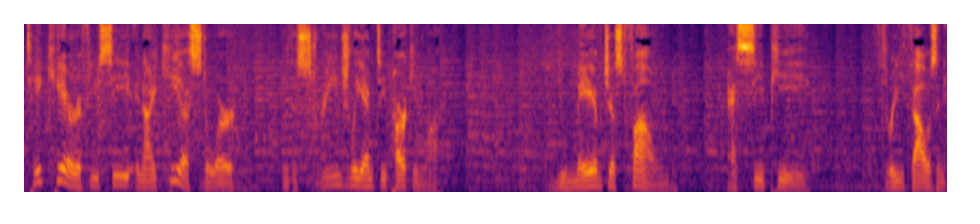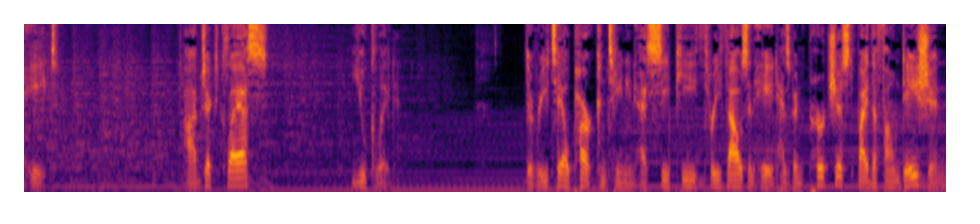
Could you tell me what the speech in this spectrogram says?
take care if you see an IKEA store with a strangely empty parking lot. You may have just found SCP 3008. Object Class Euclid. The retail park containing SCP 3008 has been purchased by the Foundation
